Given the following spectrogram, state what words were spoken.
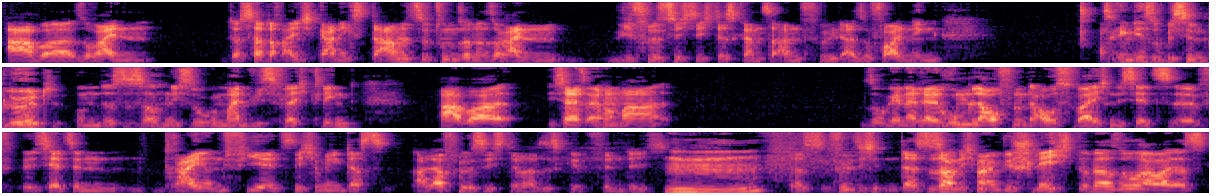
Aber so rein, das hat doch eigentlich gar nichts damit zu tun, sondern so rein, wie flüssig sich das Ganze anfühlt. Also vor allen Dingen, das klingt ja so ein bisschen blöd und das ist auch nicht so gemeint, wie es vielleicht klingt. Aber ich sage jetzt einfach mal, so generell rumlaufen und ausweichen ist jetzt, äh, ist jetzt in drei und vier jetzt nicht unbedingt das allerflüssigste, was es gibt, finde ich. Hm. Das fühlt sich, das ist auch nicht mal irgendwie schlecht oder so, aber das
